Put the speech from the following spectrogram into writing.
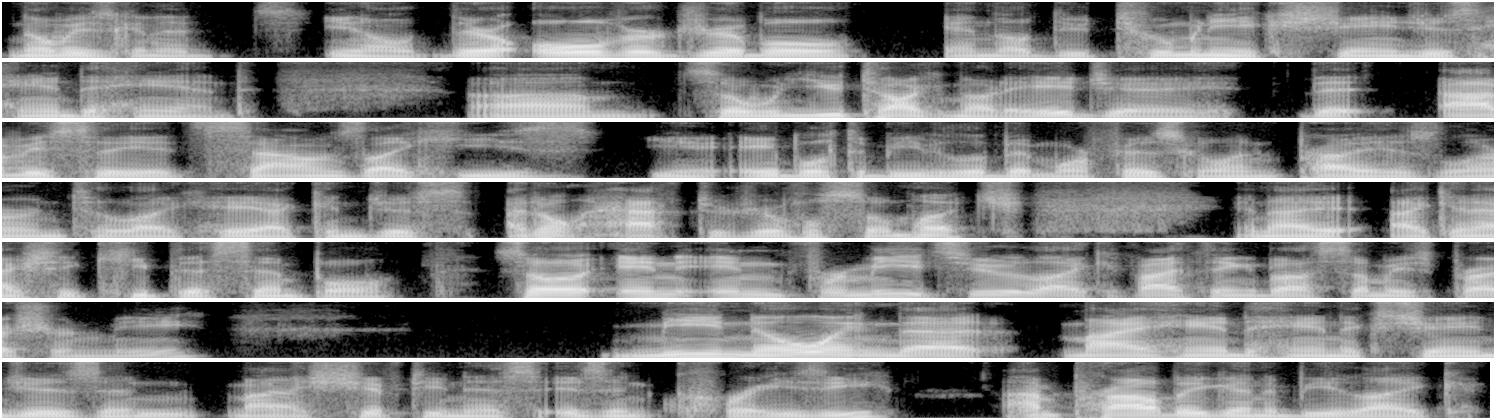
Nobody's going to, you know, they're over dribble and they'll do too many exchanges hand to hand. Um, so when you talk about AJ, that obviously it sounds like he's you know, able to be a little bit more physical and probably has learned to like, hey, I can just I don't have to dribble so much, and I I can actually keep this simple. So in in for me too, like if I think about somebody's pressuring me, me knowing that my hand to hand exchanges and my shiftiness isn't crazy, I'm probably going to be like,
